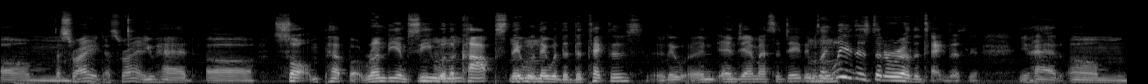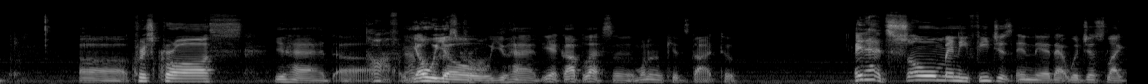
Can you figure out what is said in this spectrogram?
Um, That's right. That's right. you had uh, Salt-N-Pepa, Run DMC were the cops. They were Mhm. they were the detectives. They were and, and Jam Master Jay. They was like, leave this to the real detectives. You had um, uh, Kris Kross. You had uh, Oh, Yo Yo. You had yeah, God bless. One of them kids died too. It had so many features in there that were just like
